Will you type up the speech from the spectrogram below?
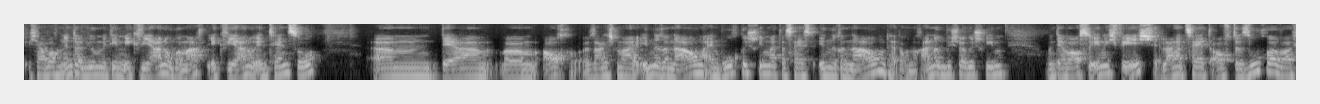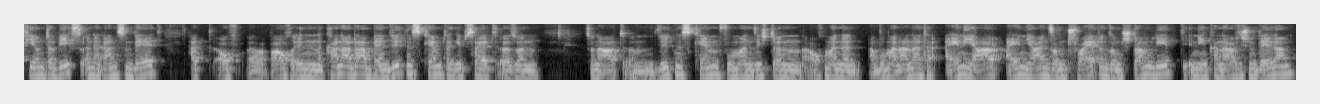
ich habe auch ein Interview mit dem Equiano gemacht, Equiano Intenso, ähm, der ähm, auch, sage ich mal, Innere Nahrung, ein Buch geschrieben hat, das heißt Innere Nahrung, der hat auch noch andere Bücher geschrieben und der war auch so ähnlich wie ich, lange Zeit auf der Suche, war viel unterwegs in der ganzen Welt, hat auf, war auch in Kanada beim Wildnis Camp, da gibt's halt so ein so eine Art ähm, Wildniscamp, wo man sich dann auch mal eine, wo man andere, ein Jahr, ein Jahr in so einem Tribe, in so einem Stamm lebt, in den kanadischen Wäldern,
